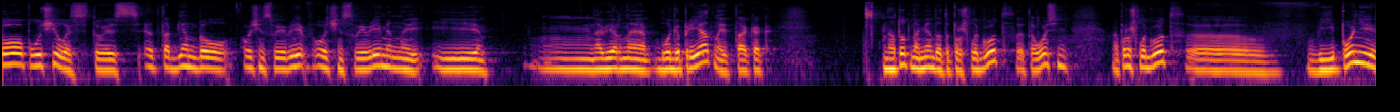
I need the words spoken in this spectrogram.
Что получилось? То есть этот обмен был очень, своевре... очень своевременный и, наверное, благоприятный, так как на тот момент, это прошлый год, это осень, на прошлый год э, в Японии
